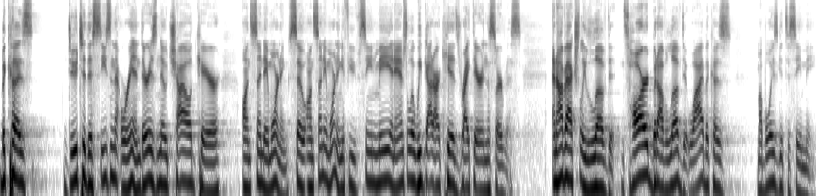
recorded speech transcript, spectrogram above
because due to this season that we're in, there is no child care on Sunday morning. So on Sunday morning, if you've seen me and Angela, we've got our kids right there in the service. And I've actually loved it. It's hard, but I've loved it. Why? Because my boys get to see me.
